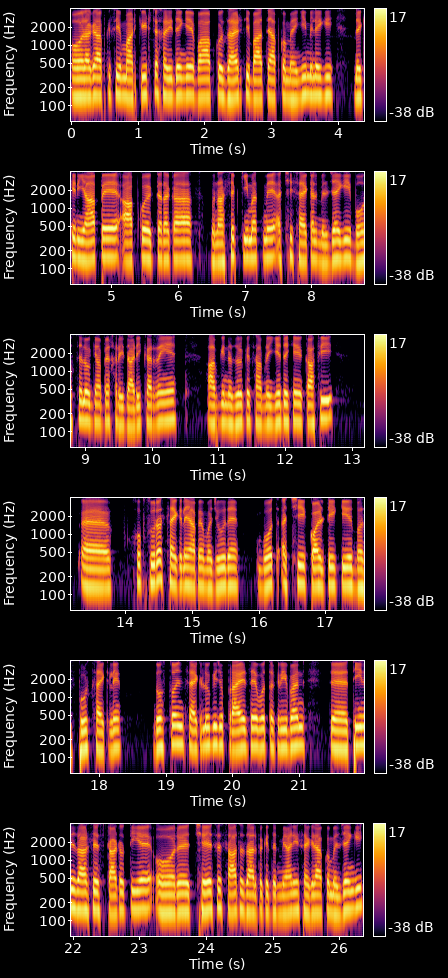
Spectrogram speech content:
और अगर आप किसी मार्केट से ख़रीदेंगे, वहाँ आपको ज़ाहिर सी बात है आपको महँगी मिलेगी, लेकिन यहाँ पे आपको एक तरह का मुनासिब कीमत में अच्छी साइकिल मिल जाएगी। बहुत से लोग यहाँ पे ख़रीदारी कर रहे हैं। आपकी नज़रों के सामने ये देखें, काफ़ी खूबसूरत साइकिलें यहाँ पर मौजूद हैं। बहुत अच्छी क्वालिटी की मज़बूत साइकिलें दोस्तों, इन साइकिलों की जो प्राइस है वो तकरीबन तीन हज़ार से स्टार्ट होती है और छः से सात हज़ार रुपये के दरमियान ये साइकिल आपको मिल जाएँगी।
